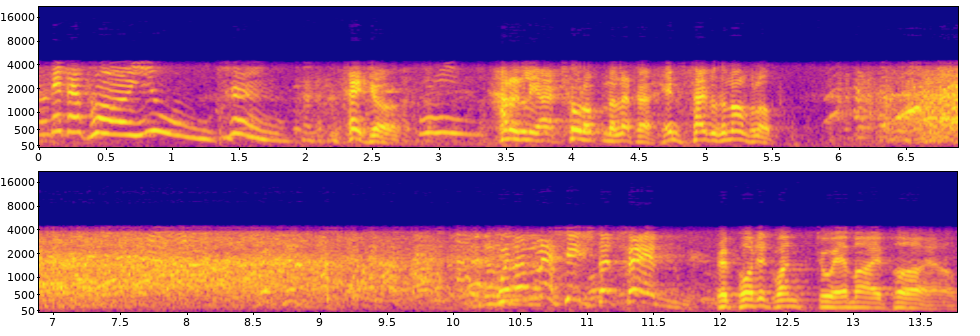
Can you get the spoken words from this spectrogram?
Letter for you, sir. Thank you. Hurriedly, I tore open the letter. Inside was an envelope. With a message that said, Report at once to MI5.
